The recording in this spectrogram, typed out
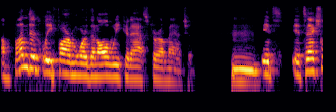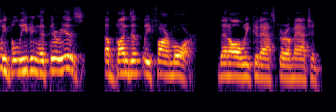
abundantly far more than all we could ask or imagine mm. it's it's actually believing that there is abundantly far more than all we could ask or imagine.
